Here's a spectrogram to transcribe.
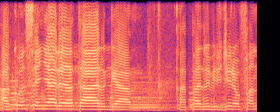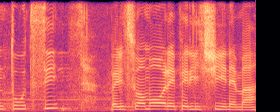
A consegnare la targa a padre Virginio Fantuzzi per il suo amore per il cinema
